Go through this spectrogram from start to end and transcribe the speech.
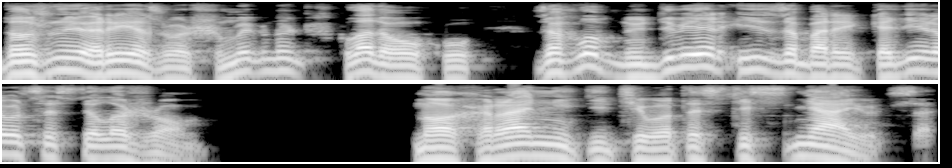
должны резво шмыгнуть в кладовку, захлопнуть дверь и забаррикадироваться стеллажом. Но охранники чего-то стесняются,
